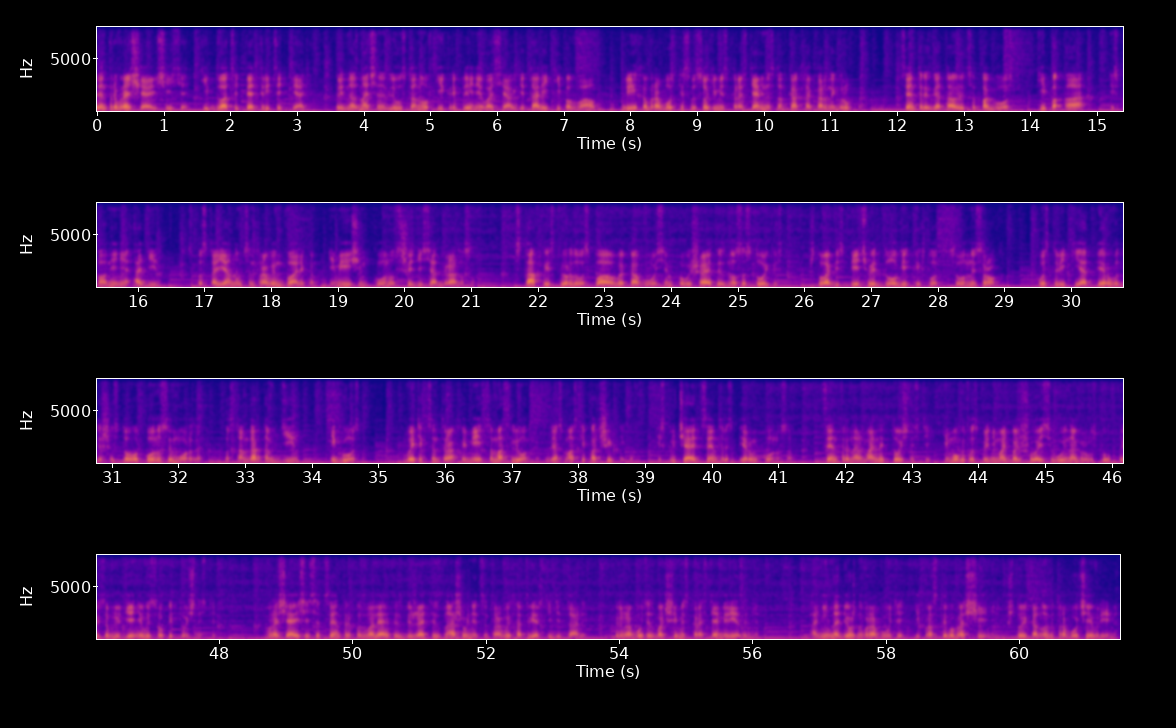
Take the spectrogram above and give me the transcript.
Центры вращающиеся, тип 2535, предназначены для установки и крепления в осях деталей типа вал при их обработке с высокими скоростями на станках токарной группы. Центры изготавливаются по ГОСТ типа А, исполнение 1, с постоянным центровым валиком, имеющим конус 60 градусов. Вставка из твердого сплава ВК-8 повышает износостойкость, что обеспечивает долгий эксплуатационный срок. Хвостовики от 1 до 6 конусы Морзе по стандартам DIN и ГОСТ. В этих центрах имеется масленка для смазки подшипников, исключая центры с первым конусом. Центры нормальной точности и могут воспринимать большую осевую нагрузку при соблюдении высокой точности. Вращающиеся центры позволяют избежать изнашивания центровых отверстий деталей при работе с большими скоростями резания. Они надежны в работе и просты в обращении, что экономит рабочее время.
